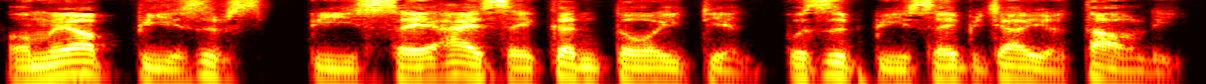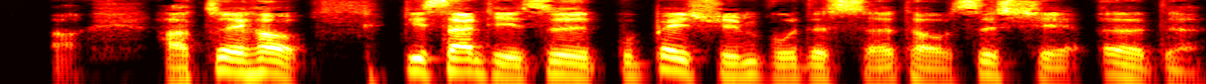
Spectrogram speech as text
我们要比是比谁爱谁更多一点，不是比谁比较有道理啊。好，最后第三题是不被驯服的舌头是邪恶的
